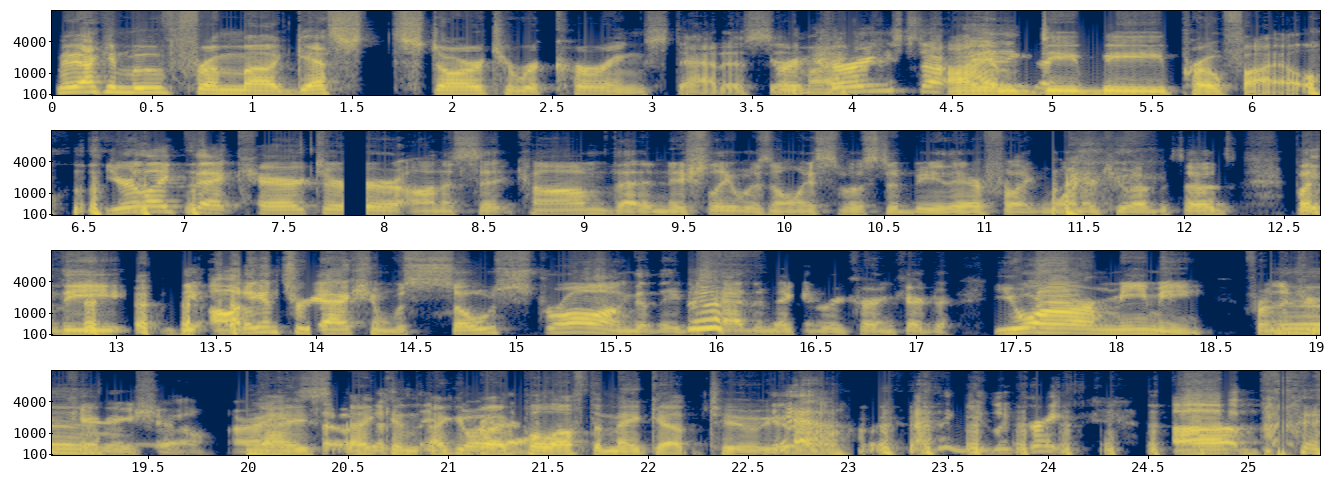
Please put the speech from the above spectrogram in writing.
Maybe I can move from uh, guest star to recurring status. Recurring star. IMDb that, profile. you're like that character on a sitcom that initially was only supposed to be there for like one or two episodes, but the the audience reaction was so strong that they just had to make it a recurring character. You are our Mimi from the Drew Carey show. All right. Nice. So I can I can probably that. pull off the makeup too. yeah. I think you look great. Uh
